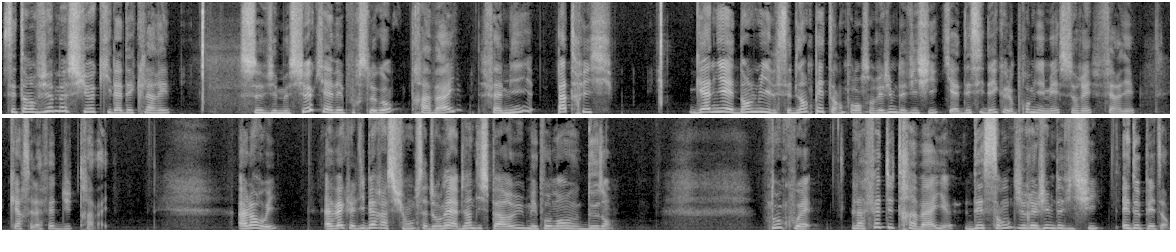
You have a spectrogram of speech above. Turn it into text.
C'est un vieux monsieur qui l'a déclaré. Ce vieux monsieur qui avait pour slogan Travail, famille, patrie. Gagné dans le mille, c'est bien Pétain pendant son régime de Vichy qui a décidé que le 1er mai serait férié, car c'est la fête du travail. Alors oui, avec la libération, cette journée a bien disparu, mais pendant deux ans. Donc ouais, la fête du travail descend du régime de Vichy et de Pétain.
